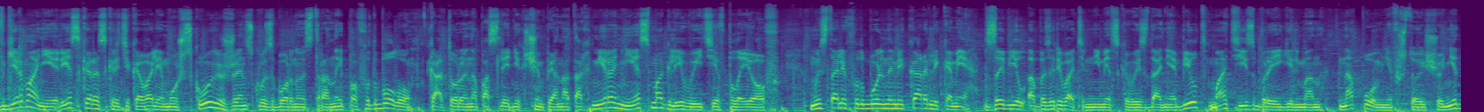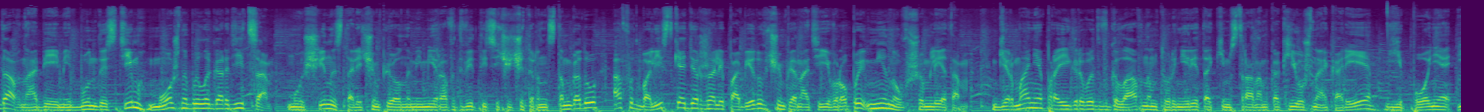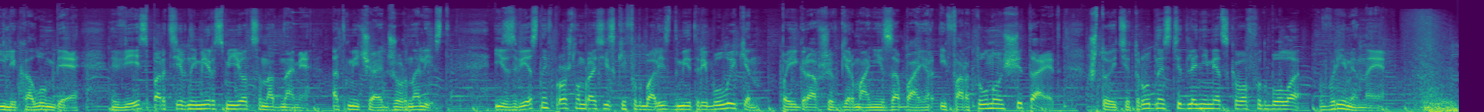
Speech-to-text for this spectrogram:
В Германии резко раскритиковали мужскую и женскую сборную страны по футболу, которые на последних чемпионатах мира не смогли выйти в плей-офф. «Мы стали футбольными карликами», заявил обозреватель немецкого издания Bild Матис Брейгельман, напомнив, что еще недавно обеими Бундестим можно было гордиться. Мужчины стали чемпионами мира в 2014 году, а футболистки одержали победу в чемпионате Европы минувшим летом. Германия проигрывает в главном турнире таким странам, как Южная Корея, Япония или Колумбия. Россия. Весь спортивный мир смеется над нами, отмечает журналист. Известный в прошлом российский футболист Дмитрий Булыкин, поигравший в Германии за Байер и Фортуну, считает, что эти трудности для немецкого футбола временные.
